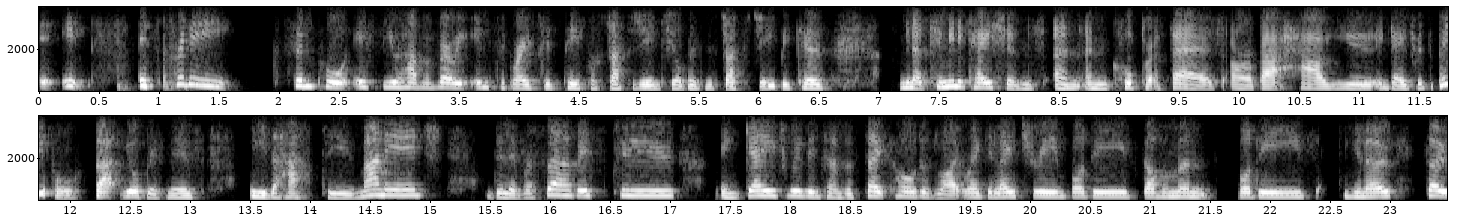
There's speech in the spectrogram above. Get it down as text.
it, it's it's pretty simple if you have a very integrated people strategy into your business strategy because you know communications and, and corporate affairs are about how you engage with the people that your business either has to manage deliver a service to engage with in terms of stakeholders like regulatory bodies government bodies you know. So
